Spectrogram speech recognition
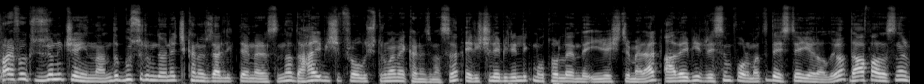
Firefox 113 yayınlandı. Bu sürümde öne çıkan özelliklerin arasında daha iyi bir şifre oluşturma mekanizması, erişilebilirlik motorlarında iyileştirmeler, AV1 resim formatı desteği yer alıyor. Daha fazlasına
